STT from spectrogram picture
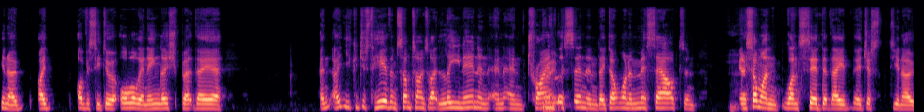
you know I obviously do it all in English, but they're and uh, you can just hear them sometimes like lean in and and and try and listen, and they don't want to miss out. And you know, someone once said that they they're just you know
